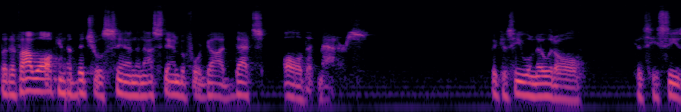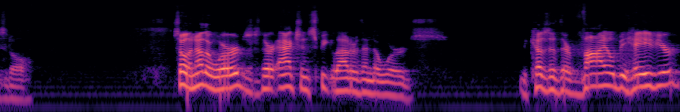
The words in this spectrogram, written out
But if I walk in habitual sin and I stand before God, that's all that matters. Because He will know it all, because He sees it all. So, in other words, their actions speak louder than their words because of their vile behavior,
